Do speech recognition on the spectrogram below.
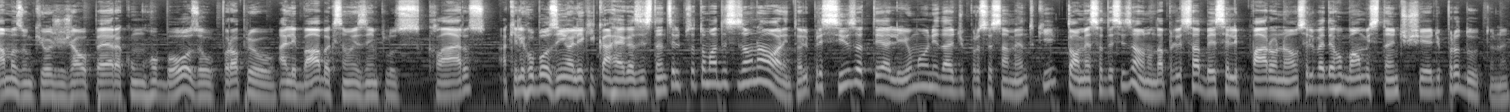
Amazon que hoje já opera com robôs, ou o próprio Alibaba, que são exemplos claros. Aquele robozinho ali que carrega as estantes, ele precisa tomar a decisão na hora. Então ele precisa ter ali uma unidade de processamento que tome essa decisão. Não dá para ele saber se ele para ou não, se ele vai derrubar uma estante cheia de produto, né?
